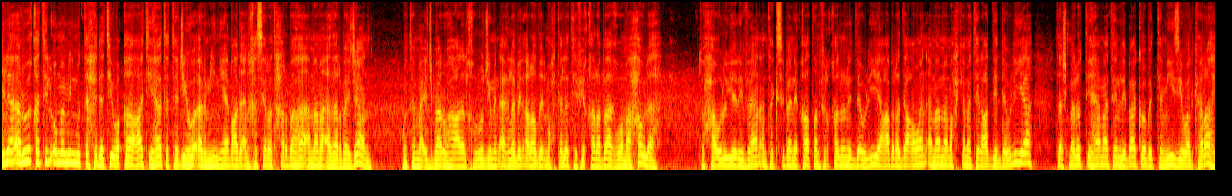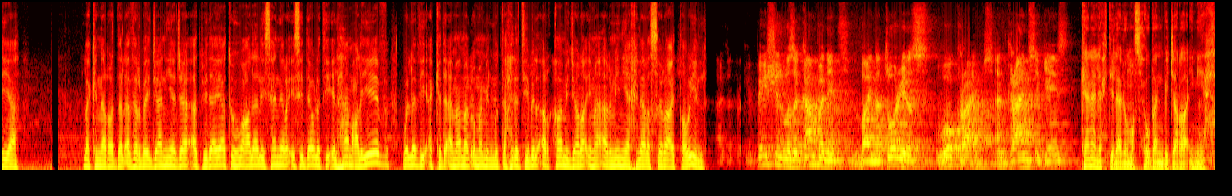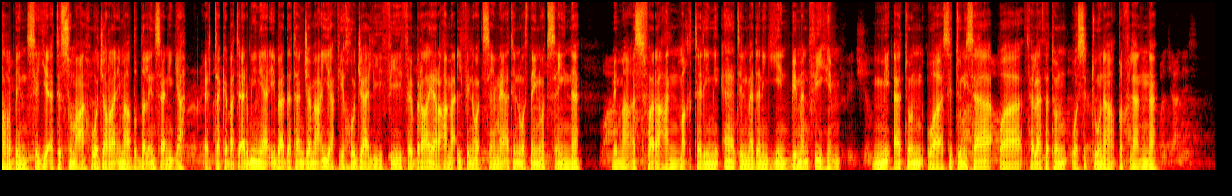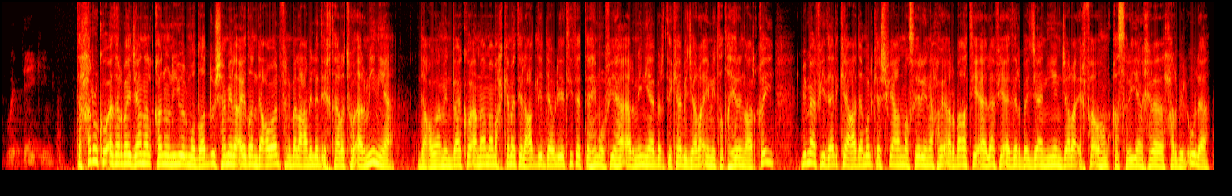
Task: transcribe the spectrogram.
إلى أروقة الأمم المتحدة وقاعاتها تتجه أرمينيا بعد أن خسرت حربها أمام أذربيجان وتم إجبارها على الخروج من أغلب الأراضي المحتلة في قرباغ وما حوله. تحاول يريفان أن تكسب نقاطا في القانون الدولي عبر دعوى أمام محكمة العدل الدولية تشمل اتهامات لباكو بالتمييز والكراهية. لكن الرد الأذربيجاني جاءت بداياته على لسان رئيس الدولة إلهام علييف والذي أكد أمام الأمم المتحدة بالأرقام جرائم أرمينيا خلال الصراع الطويل. كان الاحتلال مصحوبا بجرائم حرب سيئة السمعة وجرائم ضد الإنسانية. ارتكبت أرمينيا إبادة جماعية في خجالي في فبراير عام 1992 مما أسفر عن مقتل مئات المدنيين بمن فيهم 106 نساء و63 طفلا. تحرك أذربيجان القانوني المضاد شمل أيضا دعوى في الملعب الذي اختارته أرمينيا. دعوى من باكو أمام محكمة العدل الدولية تتهم فيها أرمينيا بارتكاب جرائم تطهير عرقي بما في ذلك عدم الكشف عن مصير نحو أربعة آلاف أذربيجانيين جرى إخفاؤهم قسريا خلال الحرب الأولى.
